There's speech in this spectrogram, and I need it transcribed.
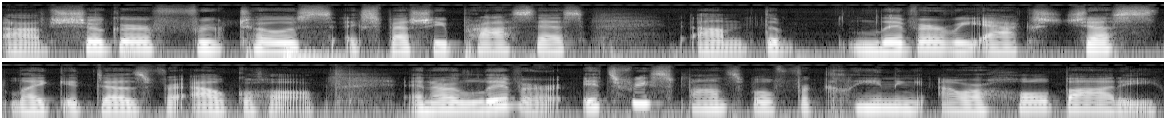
uh, sugar, fructose, especially processed, um, the liver reacts just like it does for alcohol. And our liver, it's responsible for cleaning our whole body.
